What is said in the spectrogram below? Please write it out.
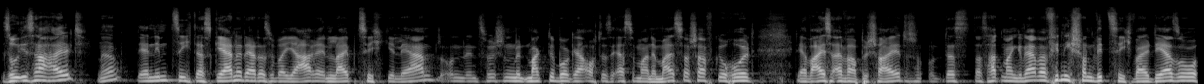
so ist er halt. Ne? Der nimmt sich das gerne, der hat das über Jahre in Leipzig gelernt und inzwischen mit Magdeburg ja auch das erste Mal eine Meisterschaft geholt. Der weiß einfach Bescheid und das, das hat man gemerkt, aber finde ich schon witzig, weil der so.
